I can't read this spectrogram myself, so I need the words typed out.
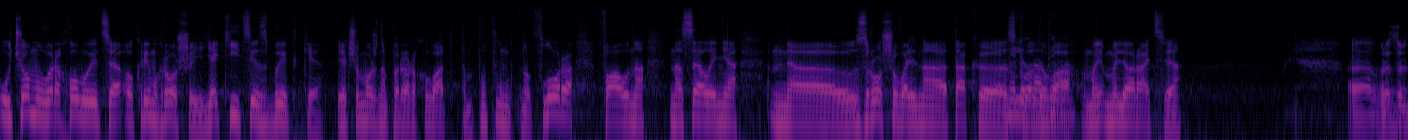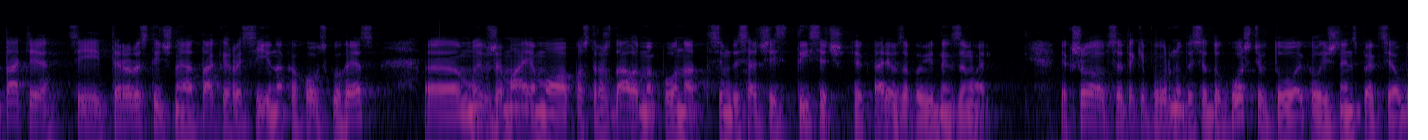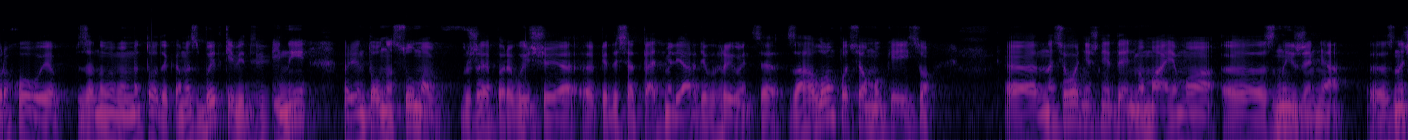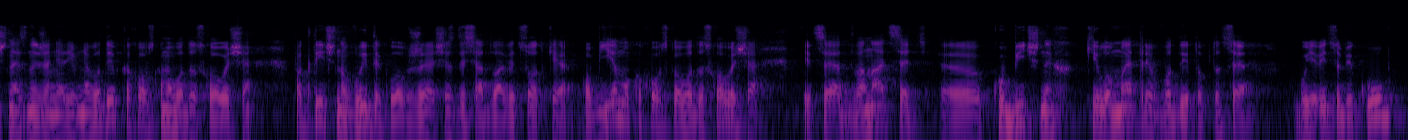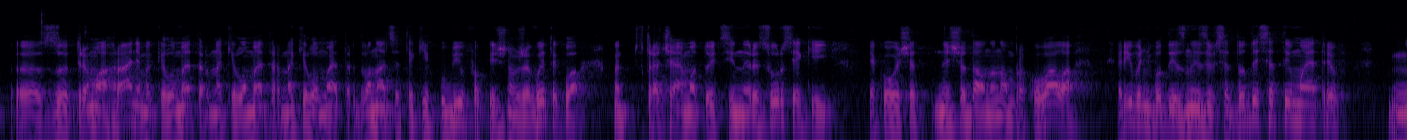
у чому вираховується, окрім грошей? Які ці збитки, якщо можна перерахувати там попунктно флора, фауна, населення, е, зрошувальна так е, складова ме- меліорація? Е, В результаті цієї терористичної атаки Росії на Каховську ГЕС ми вже маємо постраждалими понад 76 тисяч гектарів заповідних земель. Якщо все-таки повернутися до коштів, то екологічна інспекція обраховує за новими методиками збитки від війни. Орієнтовна сума вже перевищує е, 55 мільярдів гривень. Це загалом по цьому кейсу. Е, На сьогоднішній день ми маємо е, зниження, е, значне зниження рівня води в Каховському водосховищі. Фактично витекло вже 62% об'єму Каховського водосховища, і це 12 е, кубічних кілометрів води. Тобто, це уявіть собі куб е, з трьома гранями кілометр на кілометр на кілометр. 12 таких кубів фактично вже витекло. Ми втрачаємо той цінний ресурс, який якого ще нещодавно нам бракувало. Рівень води знизився до 10 метрів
